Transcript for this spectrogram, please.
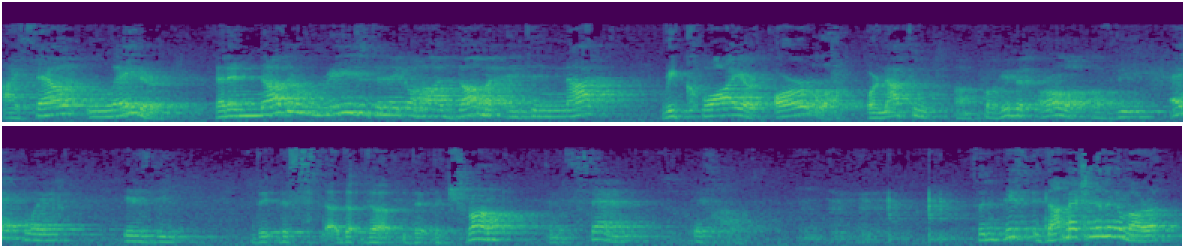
I found later that another reason to make a hadama and to not require orla or not to uh, prohibit orla of the eggplant is the the the, uh, the, the, the, the trunk and the stem is hot. So this is not mentioned in the Gemara,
